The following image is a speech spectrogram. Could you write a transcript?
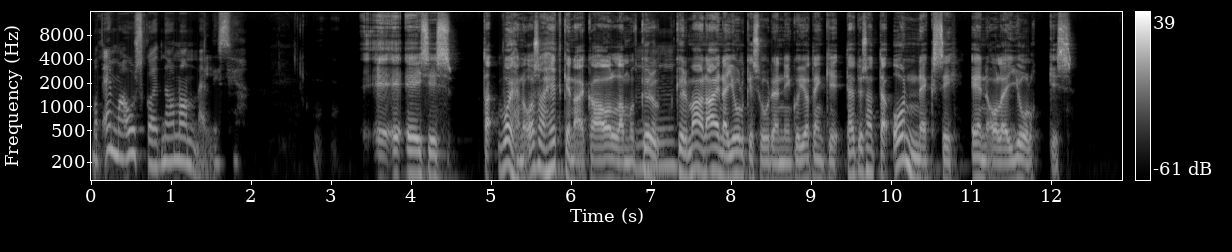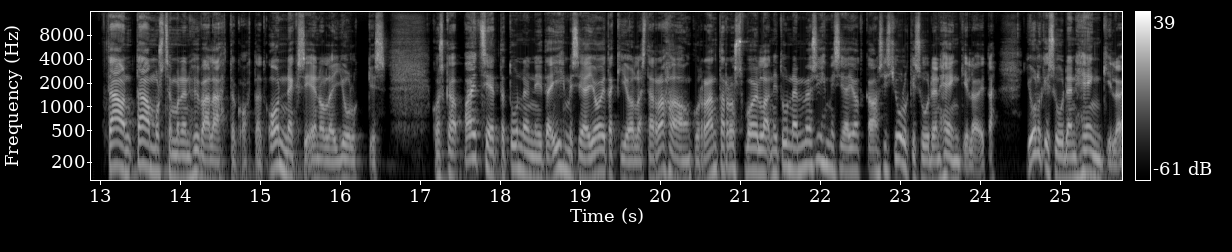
Mutta en mä usko, että ne on onnellisia. Ei, ei, ei siis, ta, voihan osa hetken aikaa olla, mutta mm. kyllä, kyllä mä oon aina julkisuuden niin kuin jotenkin, täytyy sanoa, että onneksi en ole julkis Tämä on, tämä on musta semmoinen hyvä lähtökohta, että onneksi en ole julkis. Koska paitsi, että tunnen niitä ihmisiä, joitakin, joilla sitä rahaa on kuin rantarosvoilla, niin tunnen myös ihmisiä, jotka on siis julkisuuden henkilöitä. Julkisuuden henkilö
